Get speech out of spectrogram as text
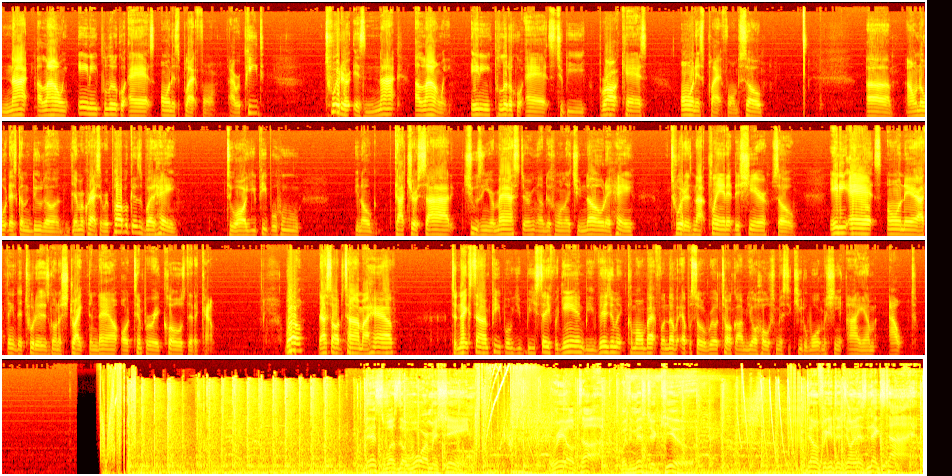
not allowing any political ads on its platform. I repeat, Twitter is not allowing any political ads to be broadcast on its platform. So uh, I don't know what that's going to do to Democrats and Republicans, but hey, to all you people who, you know, got your side, choosing your master, I just want to let you know that hey, Twitter's not playing it this year. So any ads on there, I think that Twitter is going to strike them down or temporarily close that account. Well, that's all the time I have. Till next time, people, you be safe again, be vigilant. Come on back for another episode of Real Talk. I'm your host, Mr. Q, the War Machine. I am out. This was the War Machine. Real talk with Mr. Q. Don't forget to join us next time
